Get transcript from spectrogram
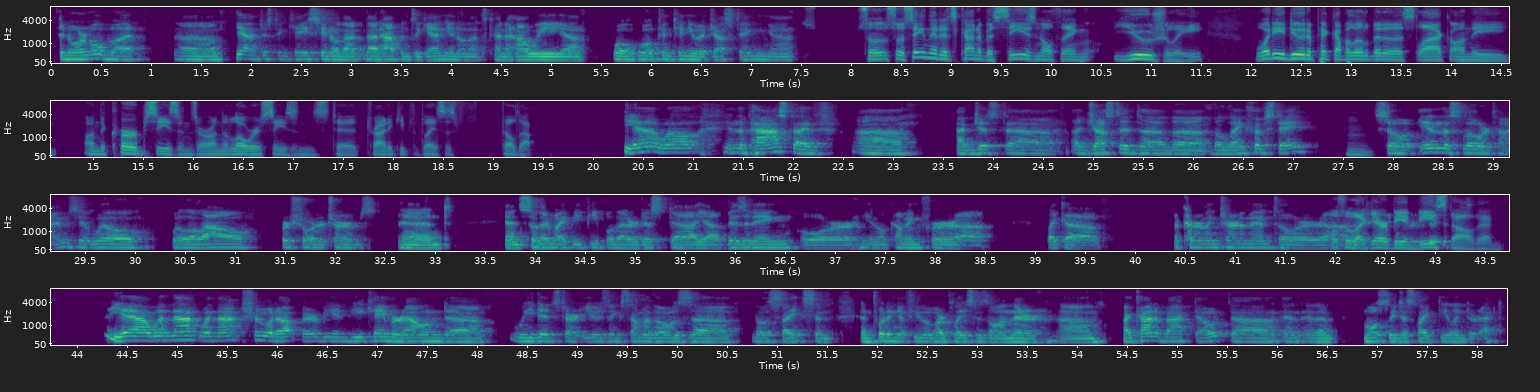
to normal. But uh, yeah, just in case you know that that happens again, you know, that's kind of how we uh, will will continue adjusting. Uh. So so seeing that it's kind of a seasonal thing, usually, what do you do to pick up a little bit of the slack on the on the curb seasons or on the lower seasons to try to keep the places filled up? Yeah, well, in the past, I've uh, I've just uh, adjusted uh, the the length of stay. Hmm. So in the slower times, it will will allow for shorter terms, and and so there might be people that are just uh, yeah visiting or you know coming for uh, like a a curling tournament or also uh, like Airbnb style then. Yeah, when that when that showed up, Airbnb came around. Uh, we did start using some of those uh, those sites and and putting a few of our places on there. Um, I kind of backed out uh, and and I'm mostly just like dealing direct.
